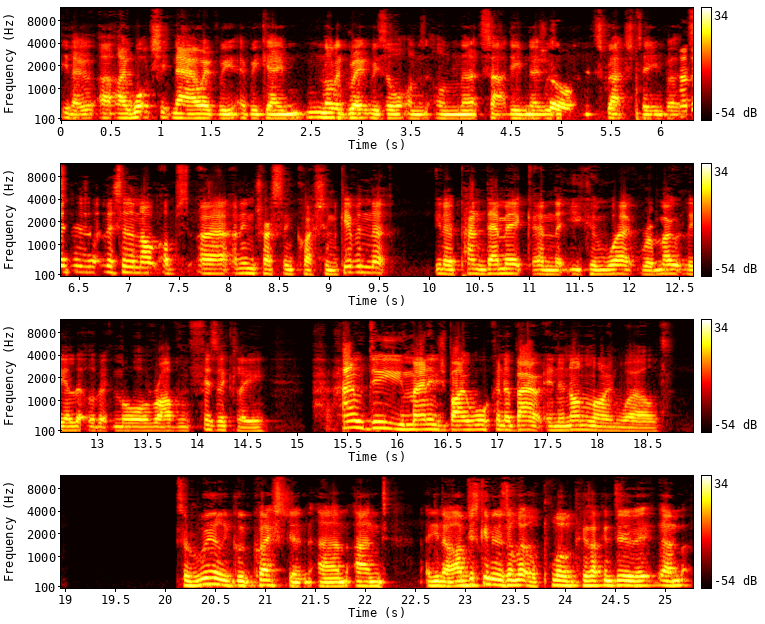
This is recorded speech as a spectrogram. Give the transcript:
you know, I, I, watch it now every every game. Not a great result on on uh, Saturday, even though it was sure. a scratch team. But now, this is this is an uh, an interesting question. Given that you know pandemic and that you can work remotely a little bit more rather than physically, how do you manage by walking about in an online world? It's a really good question, um, and you know, I'm just giving us a little plug because I can do it. Um,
